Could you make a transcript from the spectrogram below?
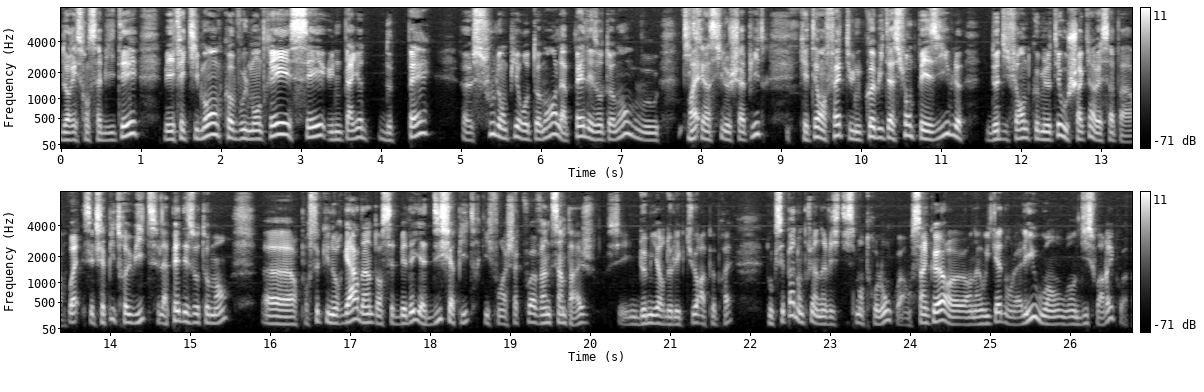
de responsabilité. Mais effectivement, comme vous le montrez, c'est une période de paix euh, sous l'Empire ottoman, la paix des Ottomans, vous titrez ainsi le chapitre, qui était en fait une cohabitation paisible de différentes communautés où chacun avait sa part. Ouais, c'est le chapitre 8, La paix des Ottomans. Euh, alors pour ceux qui nous regardent, hein, dans cette BD, il y a 10 chapitres qui font à chaque fois 25 pages. C'est une demi-heure de lecture à peu près. Donc c'est pas non plus un investissement trop long, quoi. En 5 heures, euh, en un week-end, on la lit, ou en, ou en 10 soirées, quoi.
